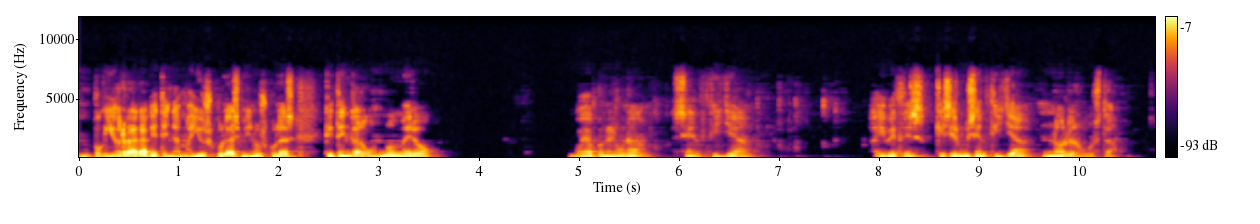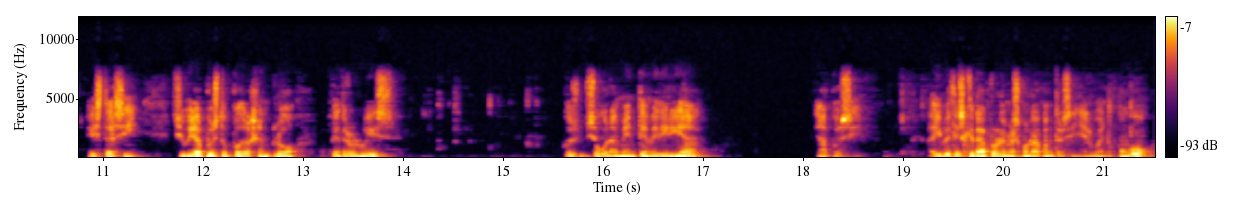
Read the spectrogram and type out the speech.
un poquillo rara, que tenga mayúsculas, minúsculas, que tenga algún número, voy a poner una sencilla. Hay veces que si es muy sencilla no les gusta. Esta sí. Si hubiera puesto, por ejemplo, Pedro Luis, pues seguramente me diría... Ah, pues sí. Hay veces que da problemas con la contraseña. Bueno, pongo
